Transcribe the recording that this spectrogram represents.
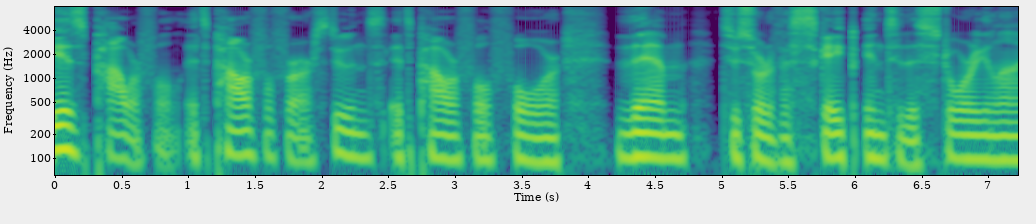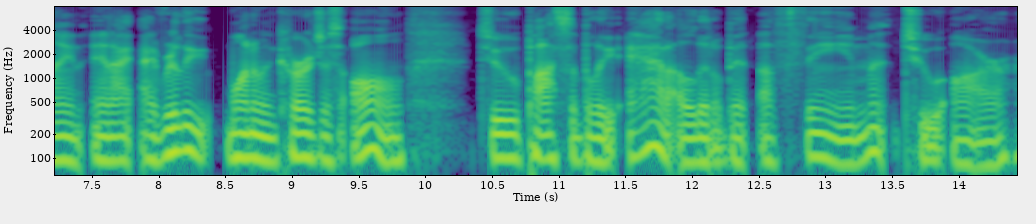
is powerful. It's powerful for our students. It's powerful for them to sort of escape into this storyline. And I, I really want to encourage us all to possibly add a little bit of theme to our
